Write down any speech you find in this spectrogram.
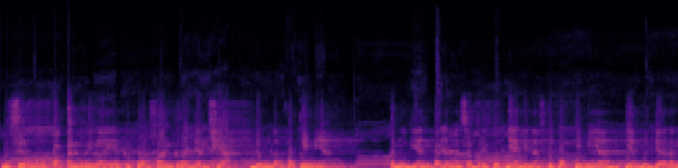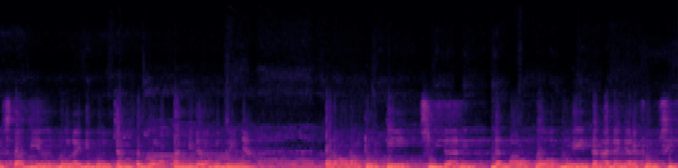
Mesir merupakan wilayah kekuasaan kerajaan Syiah, Daulah Fatimiyah. Kemudian pada masa berikutnya dinasti Fatimiyah yang berjalan stabil mulai digoncang pergolakan di dalam negerinya. Orang-orang Turki, Sudan, dan Maroko menginginkan adanya revolusi.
